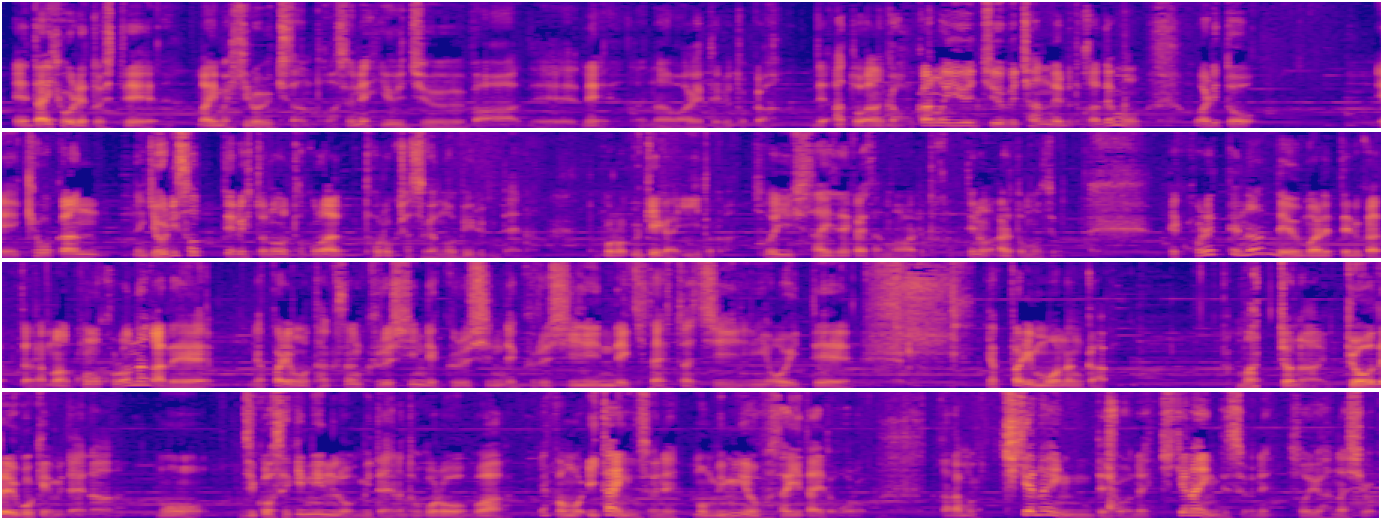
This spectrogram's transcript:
え代表例として、まあ今、ひろゆきさんとかですよね。YouTuber でね、名を上げてるとか。で、あとはなんか他の YouTube チャンネルとかでも、割と、えー、共感、寄り添ってる人のところは登録者数が伸びるみたいなところ受けがいいとか、そういう再生回数もあるとかっていうのがあると思うんですよ。で、これってなんで生まれてるかって言ったら、まあこのコロナ禍で、やっぱりもうたくさん苦しんで苦しんで苦しんできた人たちにおいて、やっぱりもうなんか、マッチョな秒で動けみたいな、もう自己責任論みたいなところは、やっぱもう痛いんですよね。もう耳を塞ぎたいところ。だからもう聞けないんでしょうね。聞けないんですよね。そういう話を。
